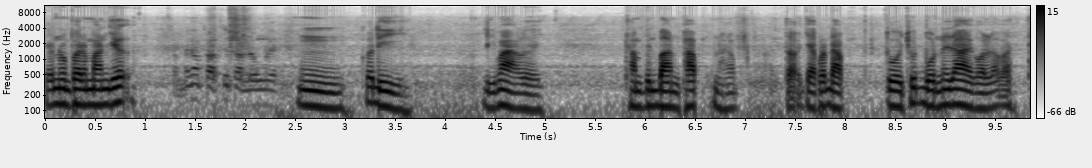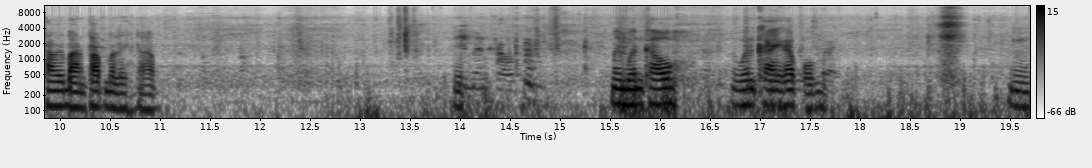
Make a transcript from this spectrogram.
จำนวนปริมาณเยอะ ไม่ต้องถอดขึ้นถอดลงเลย อืม ก็ดี ดีมากเลยทำเป็นบานพับนะครับ ต่อจากระดับตัวชุดบนให้ได้ก่อนแล้วก็ทำเป็นบานพับมาเลยนะครับ นี่ เหมือนเขาไม่เหมือนเขาไม่เหมือนใครครับผม อืม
